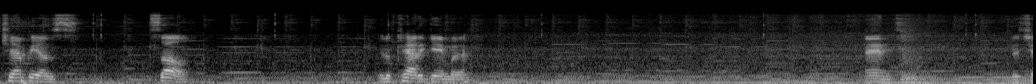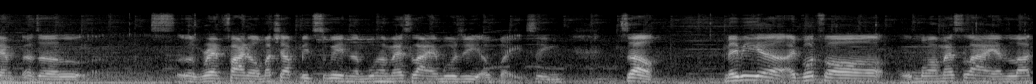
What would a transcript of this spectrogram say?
champions. So, look at the gamer. And the champ, uh, the the grand final matchup between uh, Muhammad Sly and Muji Amazing. So, maybe uh, I vote for Muhammad Sly and Luck.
